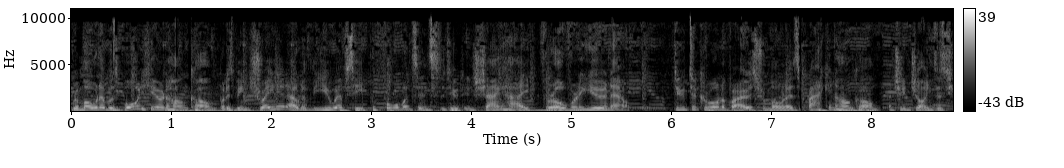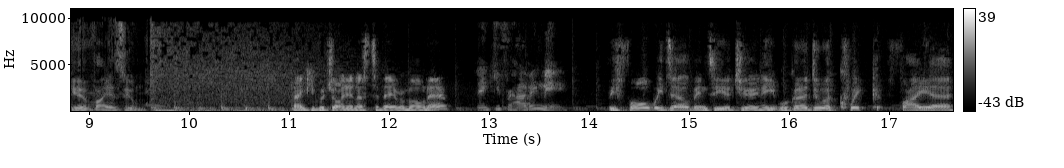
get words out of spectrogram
Ramona was born here in Hong Kong but has been training out of the UFC Performance Institute in Shanghai for over a year now. Due to coronavirus, Ramona is back in Hong Kong and she joins us here via Zoom. Thank you for joining us today, Ramona. Thank you for having me. Before we delve into your journey, we're going to do a quick fire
